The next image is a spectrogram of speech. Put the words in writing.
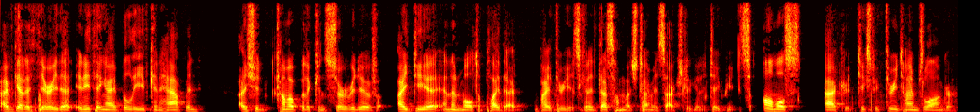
I've got a theory that anything I believe can happen. I should come up with a conservative idea and then multiply that by three. It's gonna that's how much time it's actually gonna take me. It's almost accurate. It takes me three times longer.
